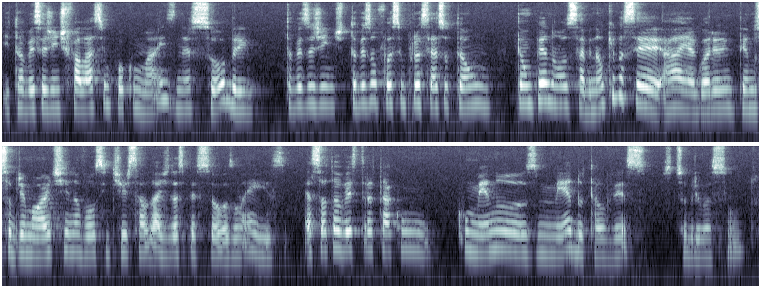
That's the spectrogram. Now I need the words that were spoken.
E talvez se a gente falasse um pouco mais, né, sobre talvez a gente, talvez não fosse um processo tão tão penoso, sabe? Não que você, ai, agora eu entendo sobre morte e não vou sentir saudade das pessoas, não é isso. É só talvez tratar com, com menos medo, talvez, sobre o assunto.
